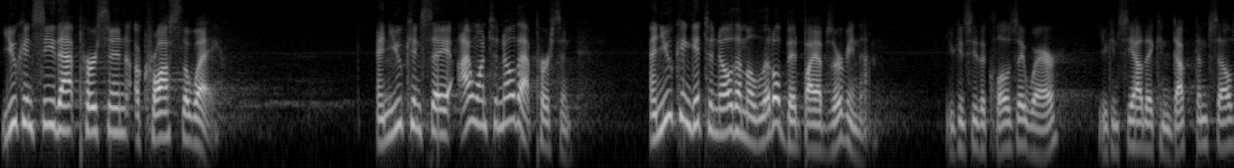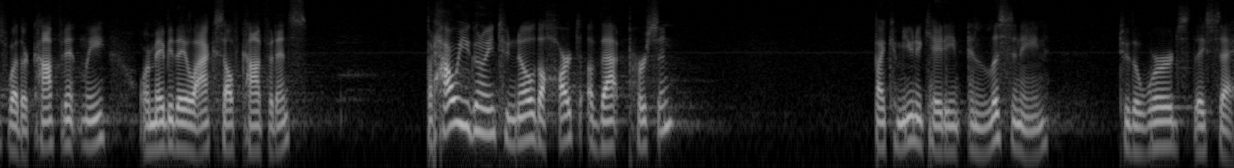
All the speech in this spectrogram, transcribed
You can see that person across the way. And you can say, I want to know that person. And you can get to know them a little bit by observing them. You can see the clothes they wear. You can see how they conduct themselves, whether confidently or maybe they lack self confidence. But how are you going to know the heart of that person? By communicating and listening to the words they say.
